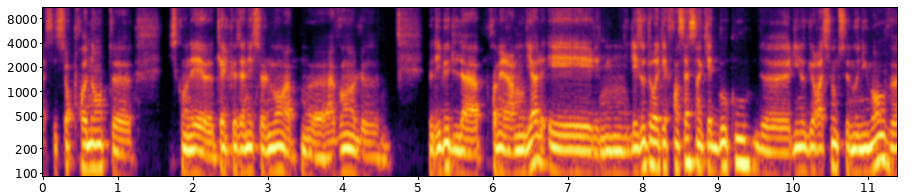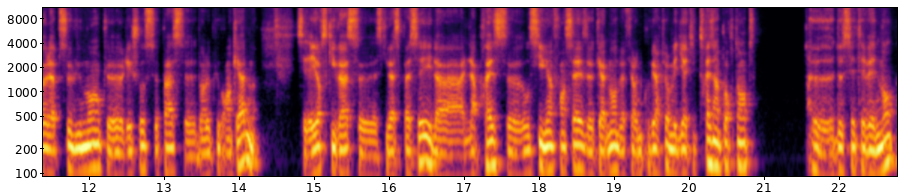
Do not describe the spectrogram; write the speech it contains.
assez surprenante, euh, puisqu'on est euh, quelques années seulement avant le, le début de la Première Guerre mondiale. Et les autorités françaises s'inquiètent beaucoup de l'inauguration de ce monument, veulent absolument que les choses se passent dans le plus grand calme. C'est d'ailleurs ce qui va se, ce qui va se passer. La, la presse, aussi bien française qu'allemande, va faire une couverture médiatique très importante euh, de cet événement.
